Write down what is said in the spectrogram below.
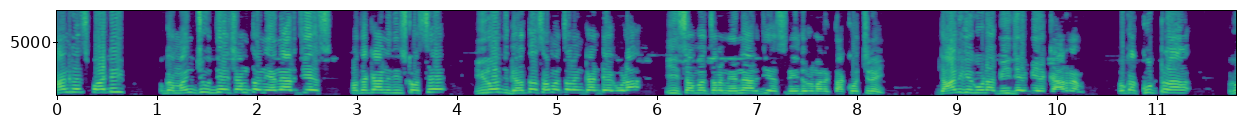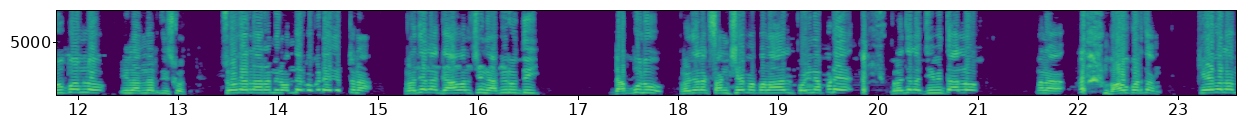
కాంగ్రెస్ పార్టీ ఒక మంచి ఉద్దేశంతో ఎన్ఆర్జిఎస్ పథకాన్ని తీసుకొస్తే ఈరోజు గత సంవత్సరం కంటే కూడా ఈ సంవత్సరం ఎన్ఆర్జిఎస్ నిధులు మనకు తక్కువ వచ్చినాయి దానికి కూడా బీజేపీయే కారణం. ఒక కుట్ర రూపంలో వీళ్ళందరూ తీసుకోవచ్చు. సోదరులారా మీరు అందరికి ఒకటే చెప్తున్నా. ప్రజలకు కావాల్సిన అభివృద్ధి డబ్బులు ప్రజలకు సంక్షేమ ఫలాలు పోయినప్పుడే ప్రజల జీవితాల్లో మన బాగుపడతాం. కేవలం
